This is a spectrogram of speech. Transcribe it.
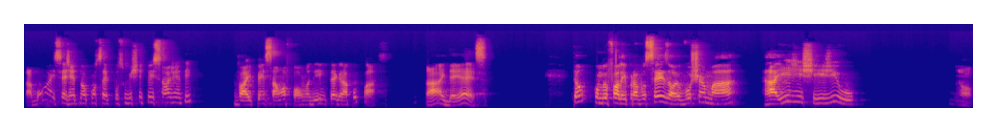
Tá bom? Aí se a gente não consegue por substituição, a gente vai pensar uma forma de integrar por partes. Tá? A ideia é essa. Então, como eu falei para vocês, ó, eu vou chamar raiz de x de u. Ó,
